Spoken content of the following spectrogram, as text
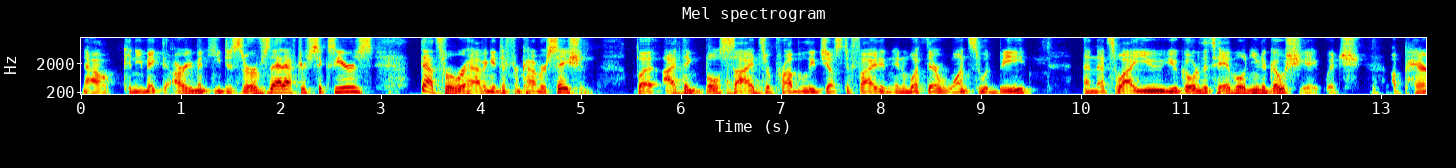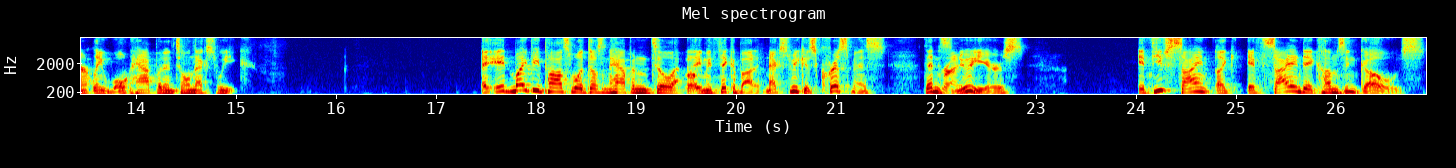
Now, can you make the argument he deserves that after six years? That's where we're having a different conversation. But I think both sides are probably justified in, in what their wants would be. And that's why you you go to the table and you negotiate, which apparently won't happen until next week. It might be possible it doesn't happen until well, I mean think about it. Next week is Christmas, then it's right. New Year's. If you sign like if signing day comes and goes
